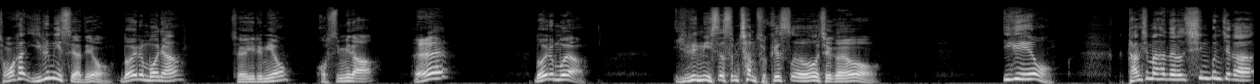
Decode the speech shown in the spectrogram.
정확한 이름이 있어야 돼요. 너 이름 뭐냐? 제 이름이요? 없습니다. 에? 너 이름 뭐야? 이름이 있었으면 참 좋겠어요, 제가요. 이게요. 당시만 하더라도 신분제가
